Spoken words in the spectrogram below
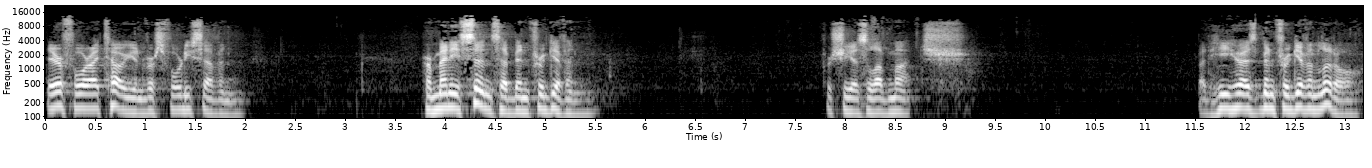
Therefore, I tell you in verse 47 her many sins have been forgiven, for she has loved much. But he who has been forgiven little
